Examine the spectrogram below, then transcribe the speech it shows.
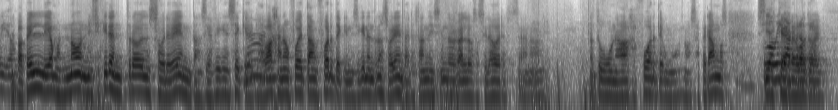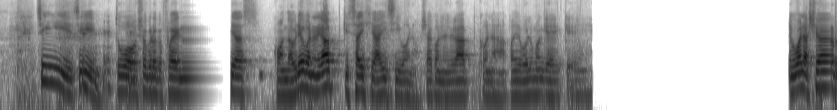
el papel, digamos, no ni siquiera entró en sobreventa. O sea, fíjense que la baja no fue tan fuerte que ni siquiera entró en sobreventa, lo están diciendo acá los osciladores. O sea, no, tuvo una baja fuerte como nos esperamos. Si es que rebotó. Sí, sí, tuvo, yo creo que fue en cuando abrió con el gap, quizá dije, ahí sí, bueno, ya con el gap, con, el volumen que, Igual ayer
